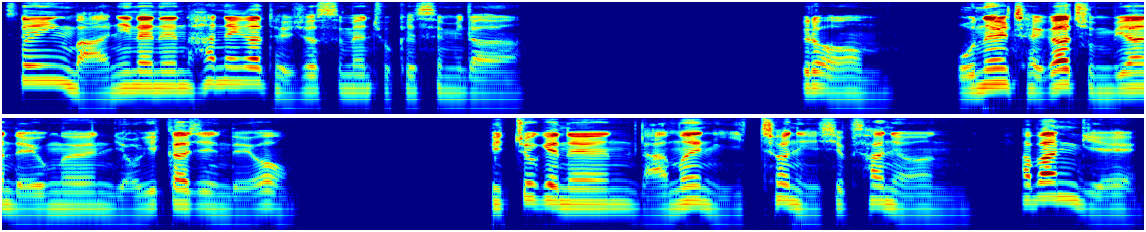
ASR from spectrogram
수익 많이 내는 한 해가 되셨으면 좋겠습니다. 그럼 오늘 제가 준비한 내용은 여기까지인데요. 뒤쪽에는 남은 2024년 하반기에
